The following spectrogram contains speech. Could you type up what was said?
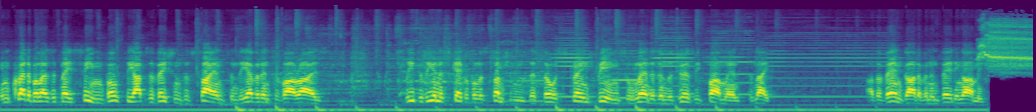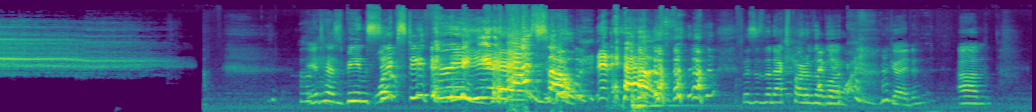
Incredible as it may seem, both the observations of science and the evidence of our eyes lead to the inescapable assumption that those strange beings who landed in the Jersey farmlands tonight are the vanguard of an invading army. It has been 63 It has so. It has. This is the next part of the I'm getting book. Good. Um,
